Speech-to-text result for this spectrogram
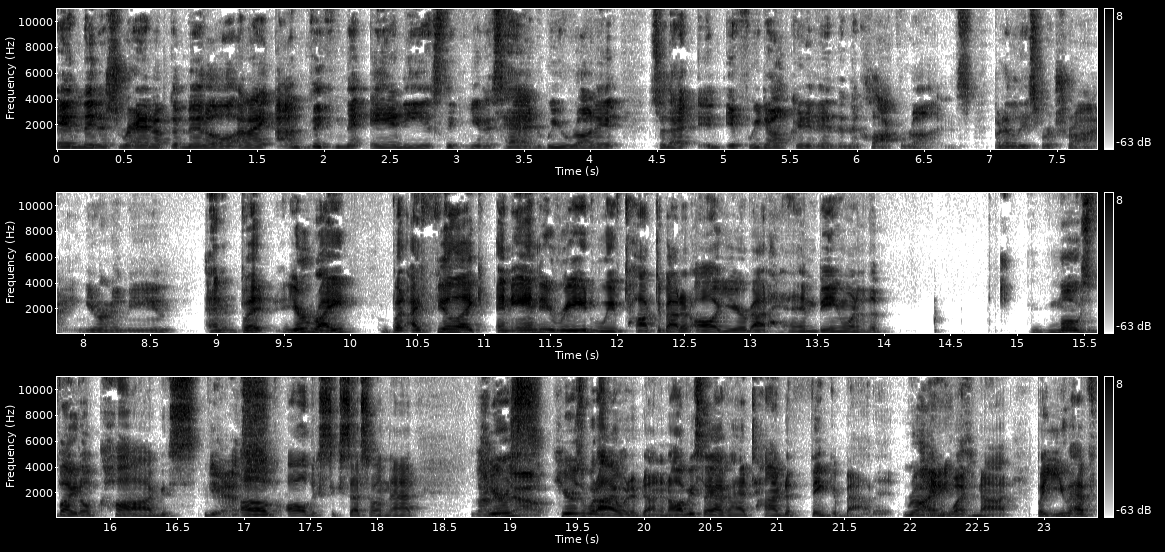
and they just ran it up the middle. And I, I'm thinking that Andy is thinking in his head, we run it so that if we don't get it in, then the clock runs. But at least we're trying. You know what I mean? And but you're right. But I feel like and Andy Reid, we've talked about it all year about him being one of the most vital cogs Yes. of all the success on that. without here's here's what I would have done, and obviously I've had time to think about it Right. and whatnot. But you have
